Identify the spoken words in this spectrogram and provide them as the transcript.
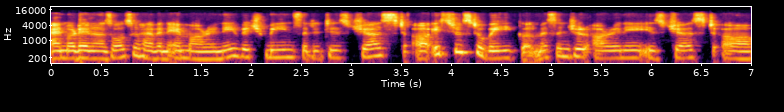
and Moderna's also have an mRNA, which means that it is just, uh, it's just a vehicle. Messenger RNA is just uh,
